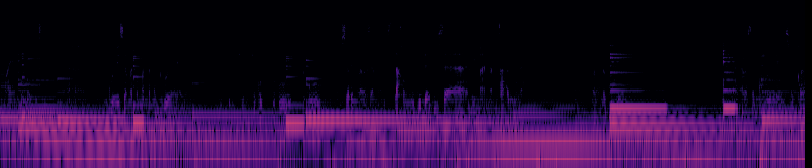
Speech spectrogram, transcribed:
lumayan tuh bagus tuh. Nah, gue sama teman-teman gue cukup cukup cukup sering lah ke sana setahun itu udah bisa 5-6 kali lah. Malah lebih kayaknya. Ya alasan gue suka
